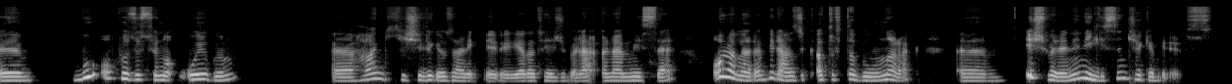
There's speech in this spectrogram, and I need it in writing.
e, bu o pozisyona uygun e, hangi kişilik özellikleri ya da tecrübeler önemliyse oralara birazcık atıfta bulunarak e, işverenin ilgisini çekebiliriz.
